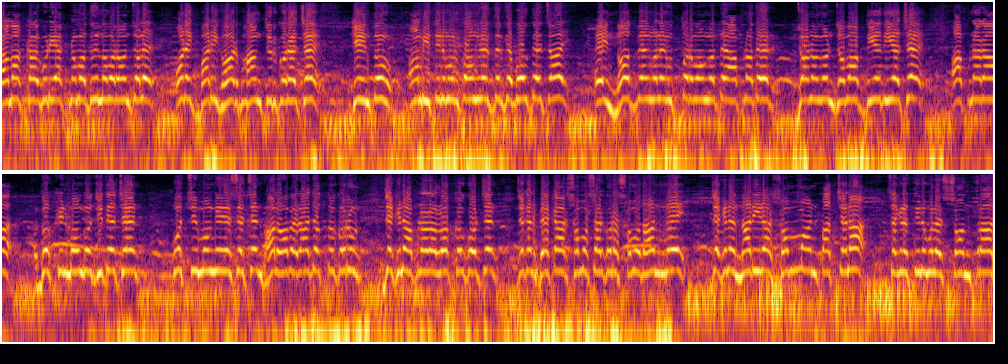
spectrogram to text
কামাখ্যাগুড়ি এক নম্বর, দুই নম্বর অঞ্চলে অনেক বাড়ি ঘর ভাঙচুর করেছে। কিন্তু আমি তৃণমূল কংগ্রেসদেরকে বলতে চাই, এই নর্থ বেঙ্গলে উত্তরবঙ্গতে আপনাদের জনগণ জবাব দিয়ে দিয়েছে। আপনারা দক্ষিণবঙ্গ জিতেছেন, পশ্চিমবঙ্গে এসেছেন, ভালোভাবে রাজত্ব করুন, যেখানে আপনারা লক্ষ্য করছেন, যেখানে বেকার সমস্যার কোনো সমাধান নেই, যেখানে নারীরা সম্মান পাচ্ছে না। সেখানে তৃণমূলের সন্ত্রাস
